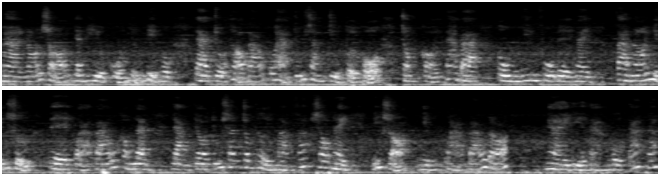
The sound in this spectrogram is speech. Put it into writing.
mà nói rõ danh hiệu của những địa ngục là chỗ thọ báo của hạng chúng sanh chịu tội khổ trong cõi ta bà cùng diêm phù đề này và nói những sự về quả báo không lành làm cho chúng sanh trong thời mà pháp sau này biết rõ những quả báo đó ngài địa tạng bồ tát đáp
